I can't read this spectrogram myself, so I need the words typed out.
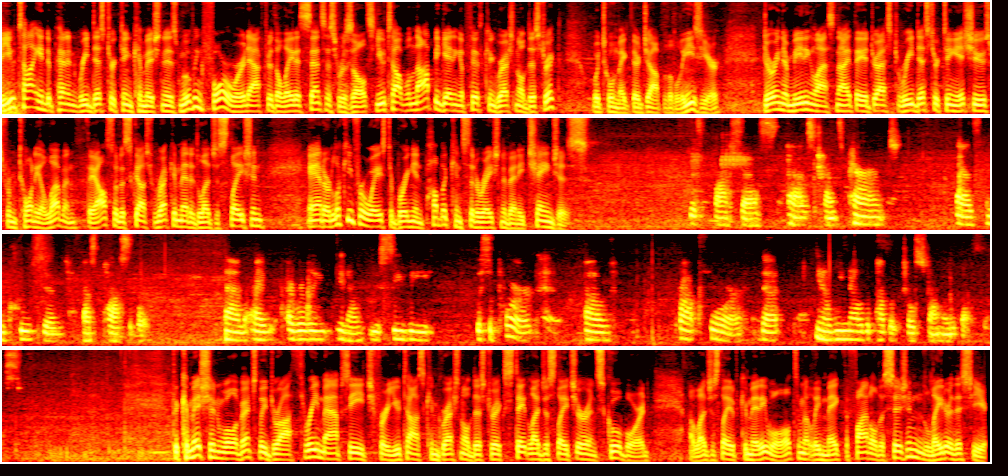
The Utah Independent Redistricting Commission is moving forward after the latest census results. Utah will not be getting a fifth congressional district, which will make their job a little easier. During their meeting last night, they addressed redistricting issues from 2011. They also discussed recommended legislation and are looking for ways to bring in public consideration of any changes. This process as transparent, as inclusive as possible. And I, I really, you know, you see the, the support of Prop 4 that, you know, we know the public feels strongly about this. The commission will eventually draw three maps each for Utah's congressional districts, state legislature, and school board. A legislative committee will ultimately make the final decision later this year.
